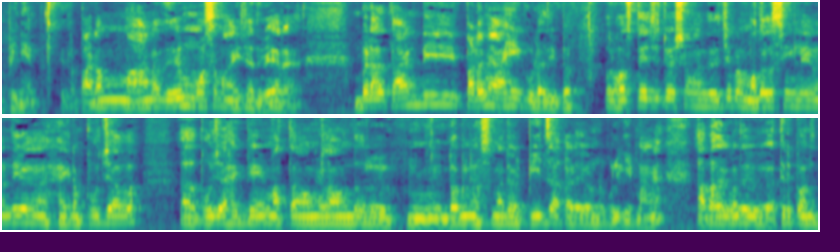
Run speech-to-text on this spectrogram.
ஒப்பீனியன் இதில் படம் ஆனது மோசமாகிடுச்சு அது வேறு. பட் அதை தாண்டி படமே ஆகிக்கூடாது இப்போ ஒரு ஹாஸ்டேஜ் சுச்சுவேஷன் வந்துருச்சு இப்போ முதல் சீன்லேயே வந்து பூஜாவோ பூஜா ஹெக்டேயும் மற்றவங்கெல்லாம் வந்து ஒரு டொமினோஸ் மாதிரி ஒரு பீட்சா கடை ஒன்று குளிக்கிப்பாங்க அப்போ அதுக்கு வந்து திருப்பி வந்து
